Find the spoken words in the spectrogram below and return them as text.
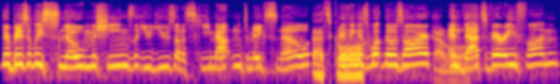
they're basically snow machines that you'd use on a ski mountain to make snow. That's cool. I think is what those are, That and that's very fun.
